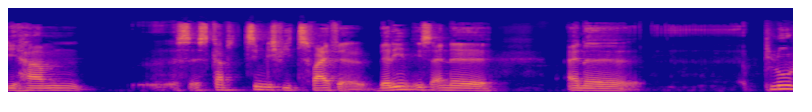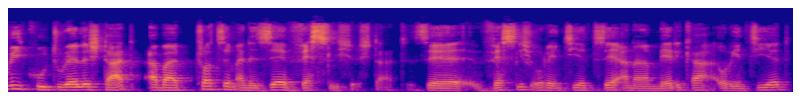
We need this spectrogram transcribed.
die haben, es, es gab ziemlich viel Zweifel. Berlin ist eine, eine plurikulturelle Stadt, aber trotzdem eine sehr westliche Stadt, sehr westlich orientiert, sehr an Amerika orientiert.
